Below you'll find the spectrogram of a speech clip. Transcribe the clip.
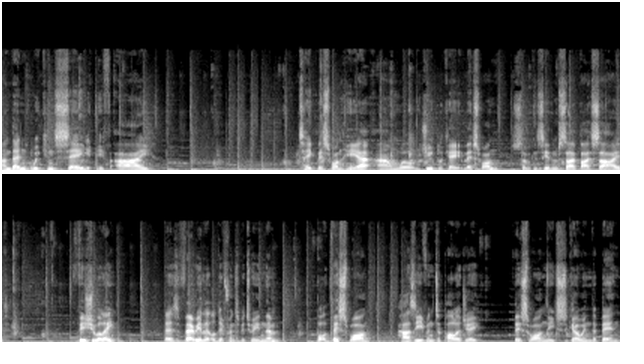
And then we can see if I take this one here and we'll duplicate this one so we can see them side by side. Visually, there's very little difference between them, but this one has even topology. This one needs to go in the bin.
